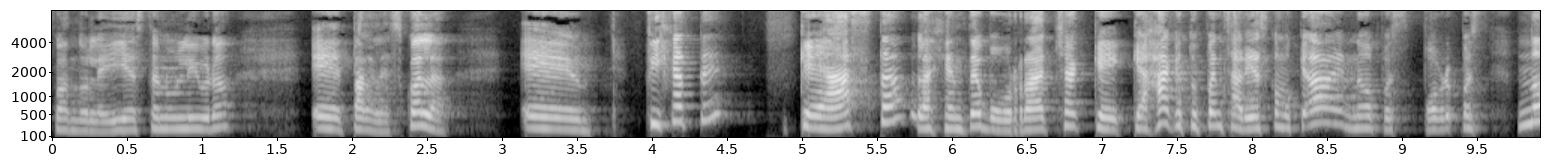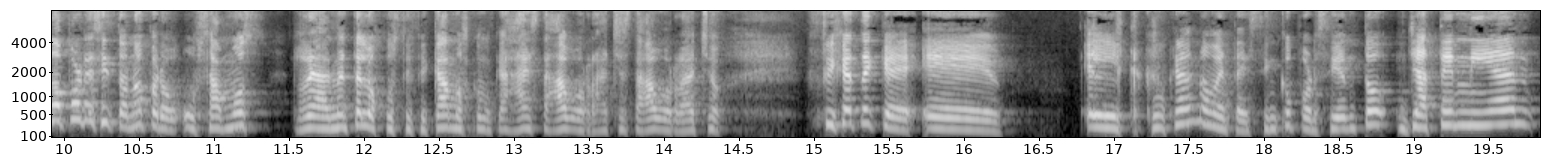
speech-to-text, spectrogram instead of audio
cuando leí esto en un libro eh, para la escuela. Eh, fíjate que hasta la gente borracha, que, que, ajá, que tú pensarías como que, ay, no, pues, pobre, pues, no, pobrecito, no, pero usamos, realmente lo justificamos, como que, ajá, estaba borracho, estaba borracho. Fíjate que eh, el, creo que era el 95% ya tenían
